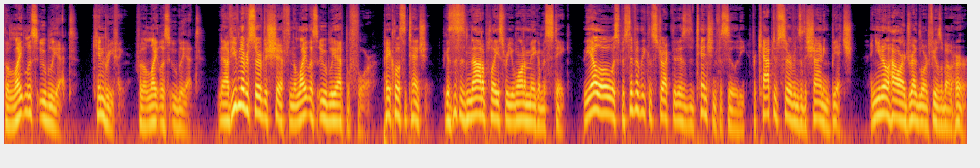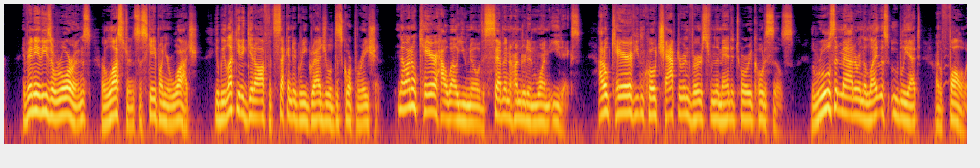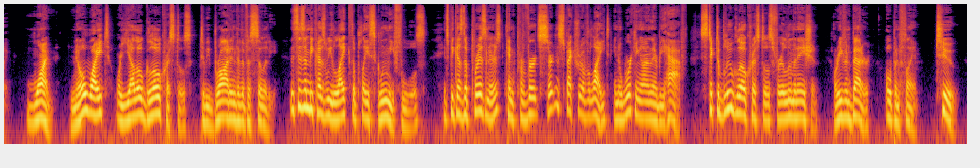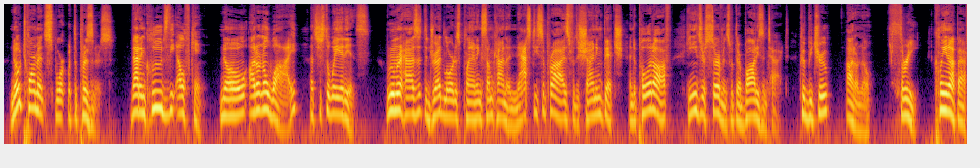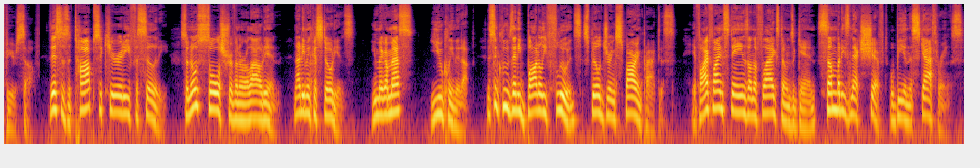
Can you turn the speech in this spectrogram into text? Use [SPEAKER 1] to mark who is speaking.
[SPEAKER 1] The Lightless Oubliette. Kin briefing for the Lightless Oubliette. Now, if you've never served a shift in the Lightless Oubliette before, pay close attention, because this is not a place where you want to make a mistake. The LO was specifically constructed as a detention facility for captive servants of the Shining Bitch, and you know how our Dreadlord feels about her. If any of these Aurorans or Lustrans escape on your watch, you'll be lucky to get off with second degree gradual discorporation. Now, I don't care how well you know the 701 edicts. I don't care if you can quote chapter and verse from the mandatory codicils. The rules that matter in the lightless oubliette are the following 1. No white or yellow glow crystals to be brought into the facility. This isn't because we like the place gloomy fools. It's because the prisoners can pervert certain spectra of light into working on their behalf. Stick to blue glow crystals for illumination, or even better, open flame. 2. No torment sport with the prisoners. That includes the Elf King. No, I don't know why. That's just the way it is. Rumor has it the Dread Lord is planning some kind of nasty surprise for the Shining Bitch, and to pull it off, he needs her servants with their bodies intact. Could be true? I don't know. 3. Clean up after yourself. This is a top security facility, so no soul shriven are allowed in, not even custodians. You make a mess, you clean it up. This includes any bodily fluids spilled during sparring practice. If I find stains on the flagstones again, somebody's next shift will be in the scath rings.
